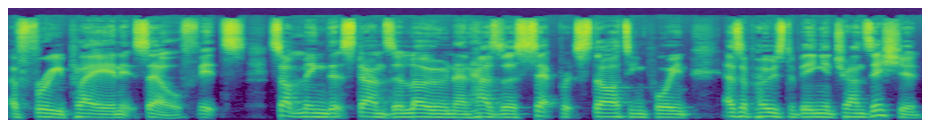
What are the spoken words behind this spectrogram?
a free play in itself. It's something that stands alone and has a separate starting point as opposed to being in transition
